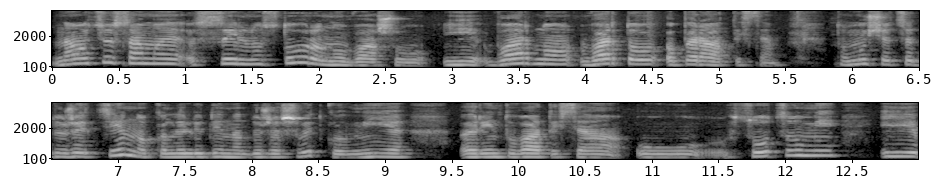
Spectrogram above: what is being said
На оцю саме сильну сторону вашу і варно, варто опиратися, тому що це дуже цінно, коли людина дуже швидко вміє орієнтуватися у соціумі і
